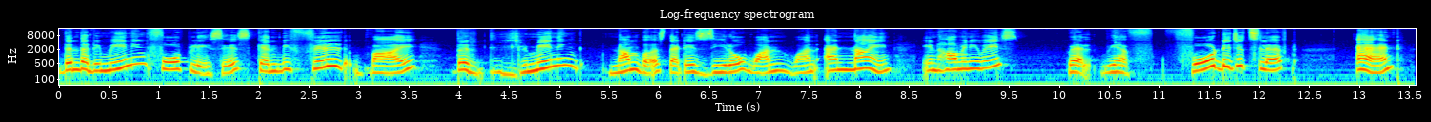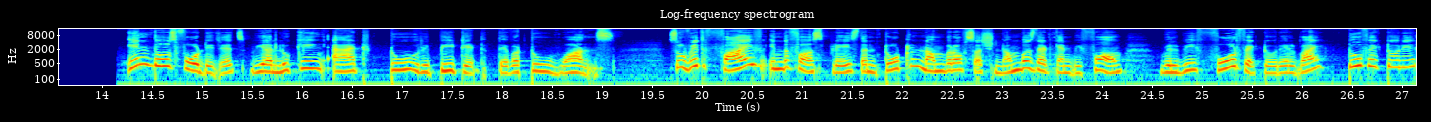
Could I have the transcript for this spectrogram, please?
then the remaining 4 places can be filled by the remaining numbers that is 0, 1, 1 and 9 in how many ways? Well, we have 4 digits left and in those 4 digits we are looking at 2 repeated, there were 2 ones. So, with 5 in the first place, then total number of such numbers that can be formed will be 4 factorial by 2 factorial.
